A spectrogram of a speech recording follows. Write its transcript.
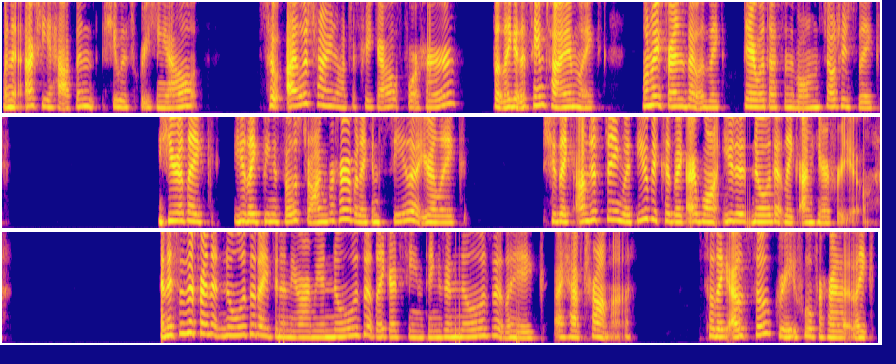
when it actually happened, she was freaking out. So I was trying not to freak out for her, but like at the same time, like one of my friends that was like there with us in the bomb shelter, she's like, you're like you're like being so strong for her, but I can see that you're like she's like, I'm just staying with you because like I want you to know that like I'm here for you. And this is a friend that knows that I've been in the army and knows that like I've seen things and knows that like I have trauma. So like I was so grateful for her that like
